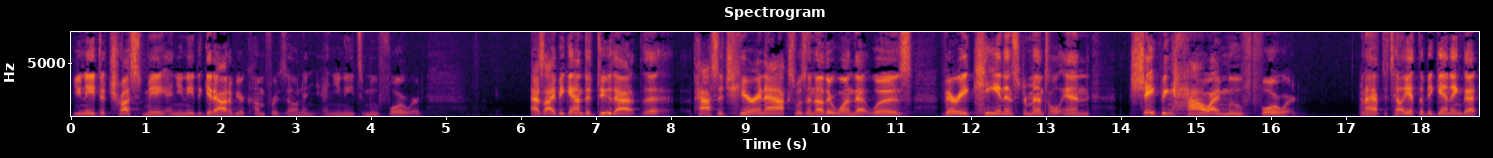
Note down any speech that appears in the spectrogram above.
you need to trust me and you need to get out of your comfort zone and, and you need to move forward. As I began to do that, the passage here in Acts was another one that was very key and instrumental in shaping how I moved forward. And I have to tell you at the beginning that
